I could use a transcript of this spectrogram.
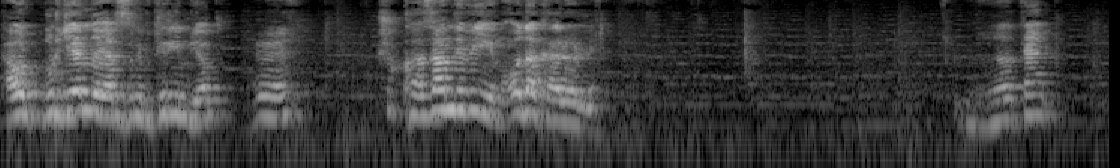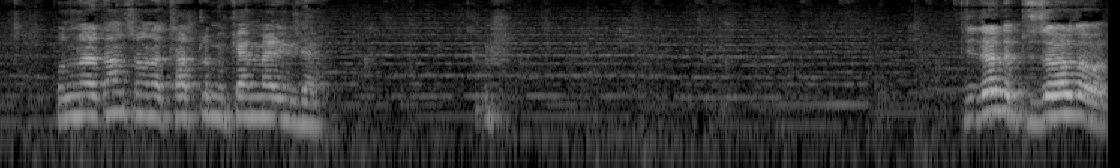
Tavuk burgerin de yarısını bitireyim diyorum. Evet. Şu kazan dibi yiyeyim o da kalorili. Zaten bunlardan sonra tatlı mükemmel gider. Gider de pizzalar da var.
